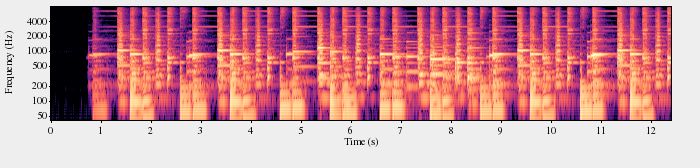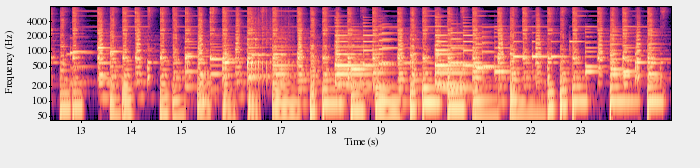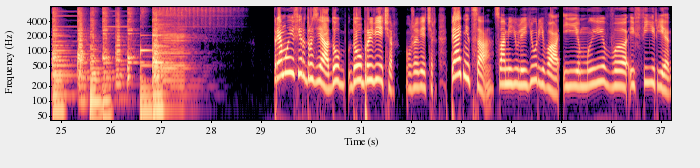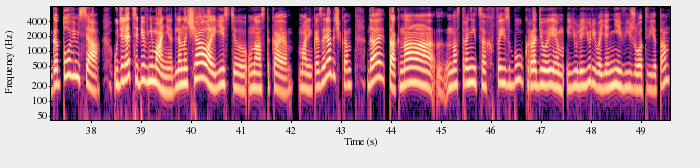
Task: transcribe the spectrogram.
Прямой эфир, друзья. Доб- добрый вечер. Уже вечер. Пятница. С вами Юлия Юрьева. И мы в эфире готовимся уделять себе внимание. Для начала есть э, у нас такая маленькая зарядочка. Да, так, на, на страницах Facebook, Радио М и Юлия Юрьева я не вижу ответа.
